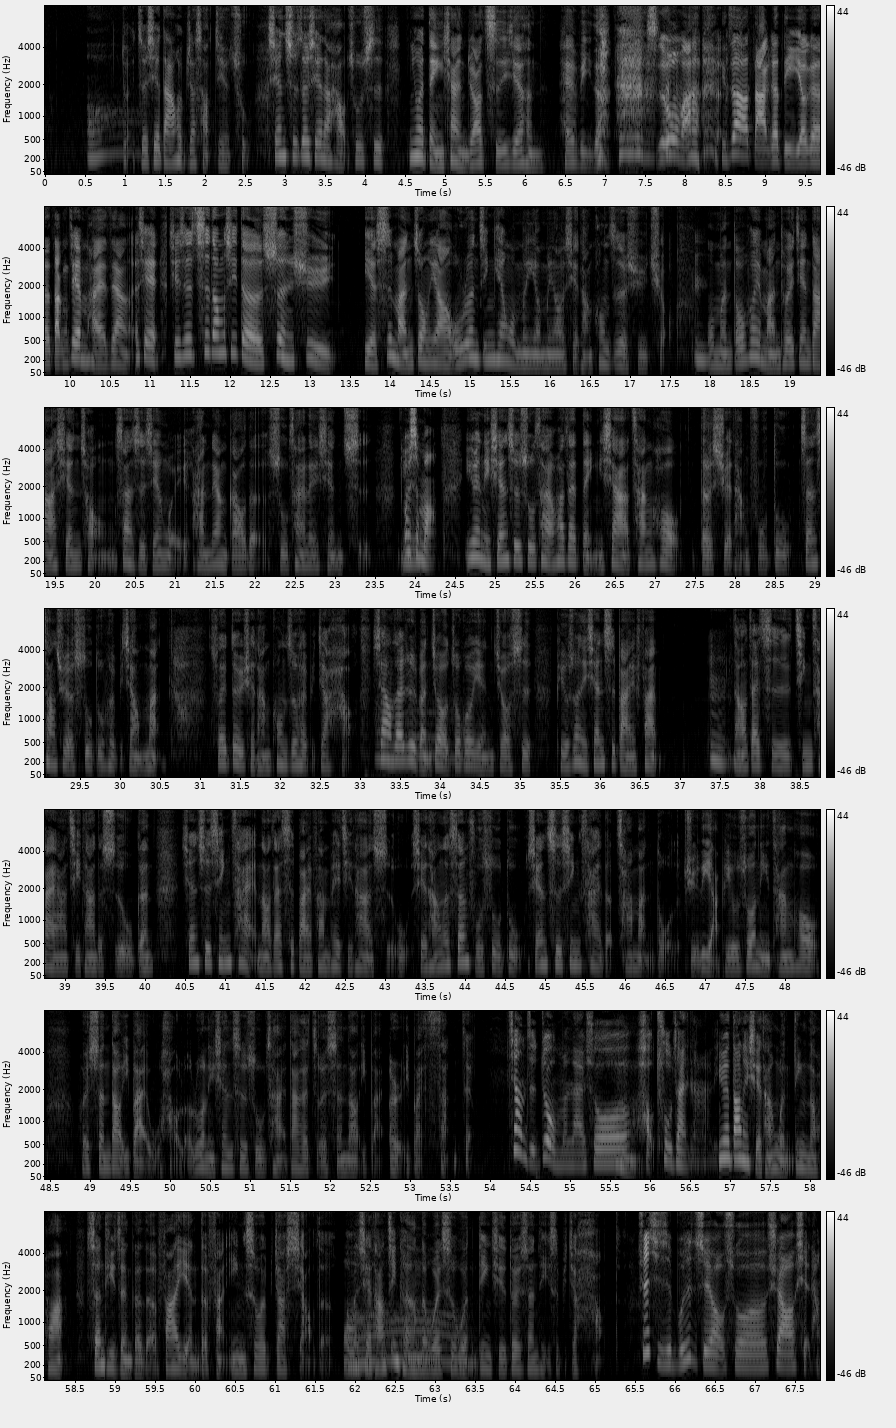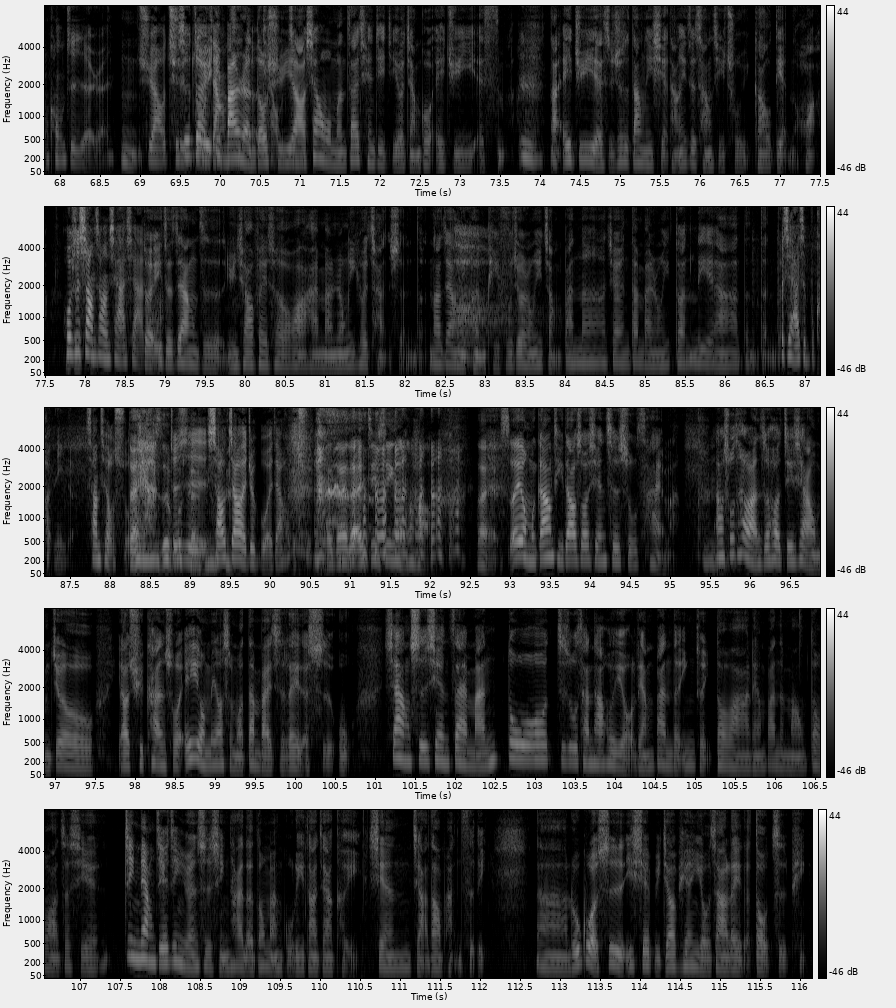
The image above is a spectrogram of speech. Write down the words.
哦，对，这些大家会比较少接触。先吃这些的好处是，因为等一下你就要吃一些很 heavy 的 食物嘛，你知道打个底，有个挡箭牌这样。而且其实吃东西的顺序也是蛮重要。无论今天我们有没有血糖控制的需求，嗯，我们都会蛮推荐大家先从膳食纤维含量高的蔬菜类先吃。为什么？因为你先吃蔬菜的话，再等一下餐后的血糖幅度升上去的速度会比较慢。所以对于血糖控制会比较好，像在日本就有做过研究，是比如说你先吃白饭，嗯，然后再吃青菜啊，其他的食物，跟先吃青菜，然后再吃白饭配其他的食物，血糖的升幅速度，先吃青菜的差蛮多的。举例啊，比如说你餐后会升到一百五好了，如果你先吃蔬菜，大概只会升到一百二、一百三这样。这样子对我们来说好处在哪里？因为当你血糖稳定的话，身体整个的发炎的反应是会比较小的。我们血糖尽可能的维持稳定，其实对身体是比较好的。所以其实不是只有说需要血糖控制的人，嗯，需要去。其实对于一般人都需要。像我们在前几集有讲过 AGES 嘛，嗯，那 AGES 就是当你血糖一直长期处于高点的话。或是上上下下的，对，一直这样子云霄飞车的话，还蛮容易会产生的。那这样你可能皮肤就容易长斑呐、啊，胶原蛋白容易断裂啊，等等的。而且还是不可逆的，上次有说，对呀，就是烧焦了就不会再回去。对对对，记性很好。对，所以我们刚刚提到说先吃蔬菜嘛，嗯、那蔬菜完之后，接下来我们就要去看说，哎，有没有什么蛋白质类的食物。像是现在蛮多自助餐，它会有凉拌的鹰嘴豆啊、凉拌的毛豆啊，这些尽量接近原始形态的，都蛮鼓励大家可以先夹到盘子里。那如果是一些比较偏油炸类的豆制品，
